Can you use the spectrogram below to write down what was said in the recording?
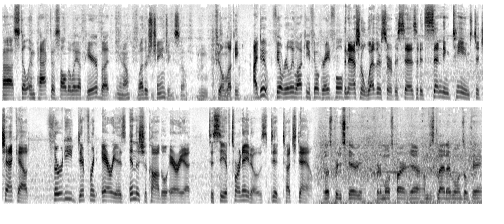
uh, still impact us all the way up here, but you know, weather's changing, so. Mm, feeling lucky? I do. Feel really lucky, feel grateful. The National Weather Service says that it's sending teams to check out 30 different areas in the Chicago area to see if tornadoes did touch down. It was pretty scary for the most part, yeah. I'm just glad everyone's okay.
